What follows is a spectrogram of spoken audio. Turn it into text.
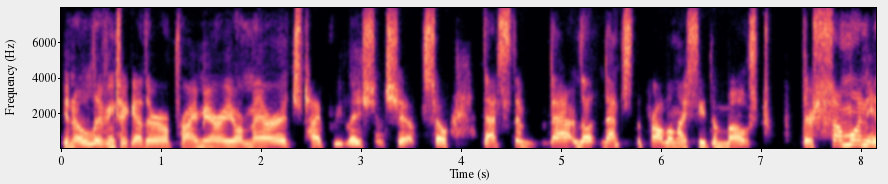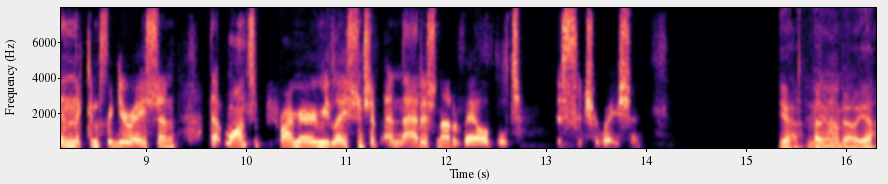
you know living together or primary or marriage type relationship so that's the that that's the problem i see the most there's someone in the configuration that wants a primary relationship and that is not available to this situation yeah. yeah. oh yeah.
